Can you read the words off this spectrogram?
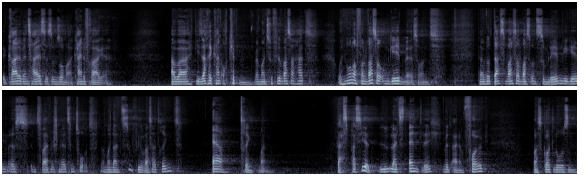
gerade wenn es heiß ist im Sommer, keine Frage. Aber die Sache kann auch kippen. Wenn man zu viel Wasser hat, und nur noch von Wasser umgeben ist. Und da wird das Wasser, was uns zum Leben gegeben ist, im Zweifel schnell zum Tod. Wenn man dann zu viel Wasser trinkt, ertrinkt man. Das passiert letztendlich mit einem Volk, was Gottlosen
